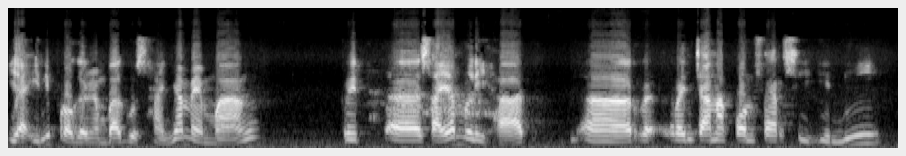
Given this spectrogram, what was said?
ya ini program yang bagus. Hanya memang eh, saya melihat eh, rencana konversi ini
